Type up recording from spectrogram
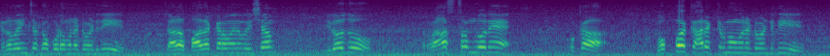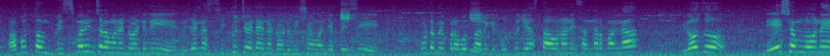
నిర్వహించకపోవడం అనేటువంటిది చాలా బాధాకరమైన విషయం. ఈరోజు రాష్ట్రంలోనే ఒక గొప్ప కార్యక్రమం అనేటువంటిది ప్రభుత్వం విస్మరించడం అనేటువంటిది నిజంగా సిగ్గుచేటైనటువంటి విషయం అని చెప్పేసి కూటమి ప్రభుత్వానికి గుర్తు చేస్తా ఉన్నాను ఈ సందర్భంగా. ఈరోజు దేశంలోనే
